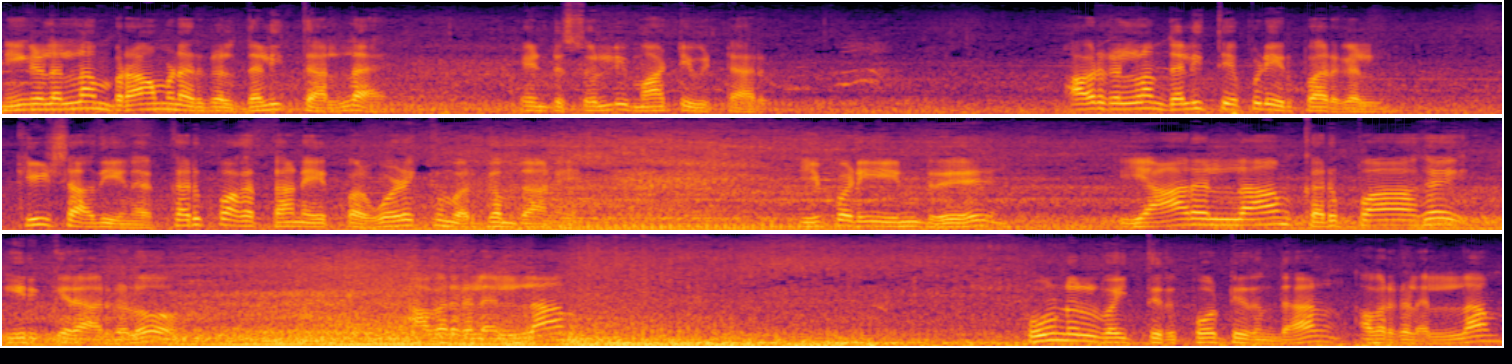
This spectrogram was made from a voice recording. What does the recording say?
நீங்களெல்லாம் பிராமணர்கள் தலித் அல்ல என்று சொல்லி மாட்டிவிட்டார். அவர்களெல்லாம் தலித்து எப்படி இருப்பார்கள்? கீழ் சாதியினர் கருப்பாகத்தானே இருப்பார் உழைக்கும் வர்க்கம் தானே இப்படி இன்று யாரெல்லாம் கருப்பாக இருக்கிறார்களோ அவர்களெல்லாம் பூணூல் வைத்து போட்டிருந்தால் அவர்களெல்லாம்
